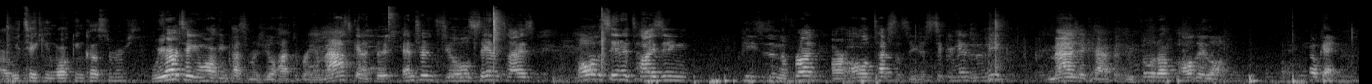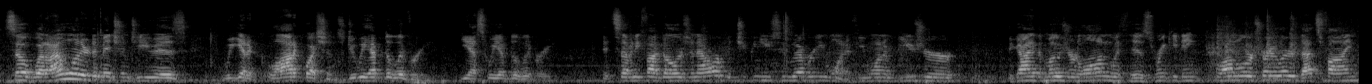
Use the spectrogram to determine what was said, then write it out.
Are we taking walking customers? We are taking walk-in customers. You'll have to bring a mask, and at the entrance, you'll sanitize. All the sanitizing pieces in the front are all touchless. So you just stick your hands underneath. Magic happens. We fill it up all day long. Okay, so what I wanted to mention to you is we get a lot of questions. Do we have delivery? Yes, we have delivery. It's seventy-five dollars an hour, but you can use whoever you want. If you want to use your the guy that mows your lawn with his rinky-dink lawnmower trailer, that's fine.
